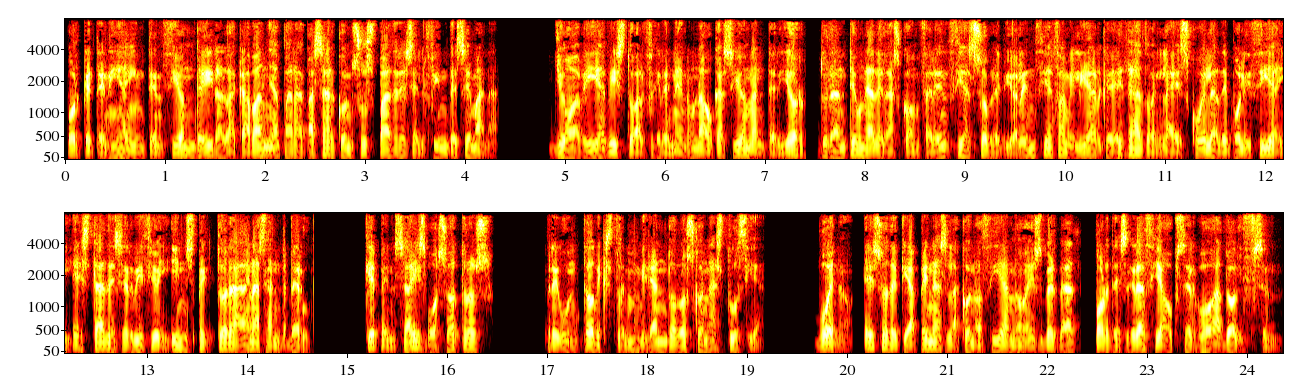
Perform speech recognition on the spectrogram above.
porque tenía intención de ir a la cabaña para pasar con sus padres el fin de semana. Yo había visto a Alfgren en una ocasión anterior, durante una de las conferencias sobre violencia familiar que he dado en la escuela de policía y está de servicio y inspectora Anna Sandberg. ¿Qué pensáis vosotros? preguntó Wikström mirándolos con astucia. Bueno, eso de que apenas la conocía no es verdad, por desgracia observó Adolfsen.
